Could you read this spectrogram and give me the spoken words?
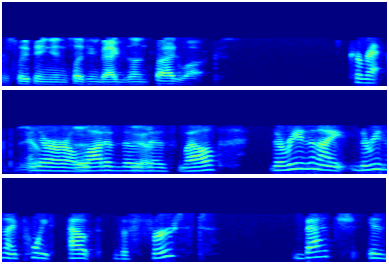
are sleeping in sleeping bags on sidewalks. correct. Yeah, and there are a lot of those yeah. as well. The reason I the reason I point out the first batch is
